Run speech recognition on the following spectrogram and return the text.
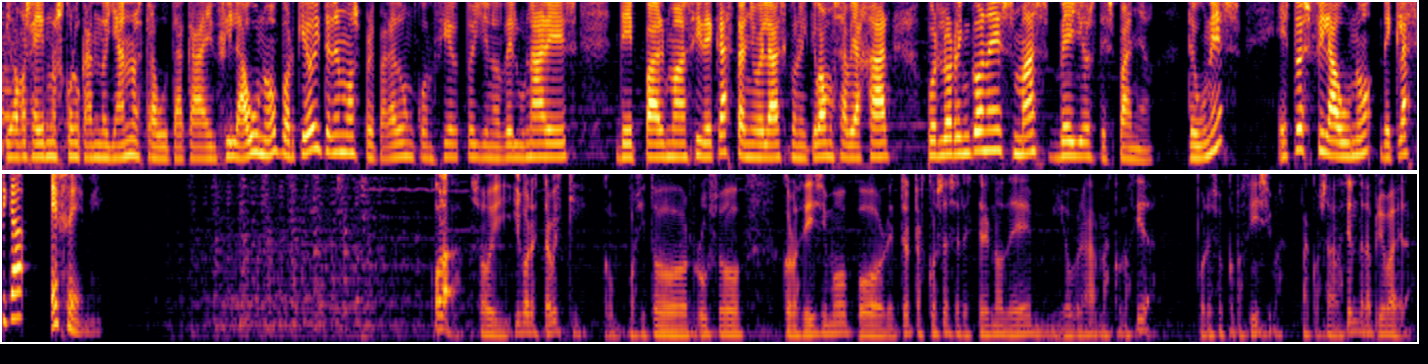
Y vamos a irnos colocando ya en nuestra butaca en fila 1 porque hoy tenemos preparado un concierto lleno de lunares, de palmas y de castañuelas con el que vamos a viajar por los rincones más bellos de España. ¿Te unes? Esto es fila 1 de Clásica FM. Hola, soy Igor Stravinsky, compositor ruso conocidísimo por, entre otras cosas, el estreno de mi obra más conocida. Por eso es conocidísima, La consagración de la primavera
